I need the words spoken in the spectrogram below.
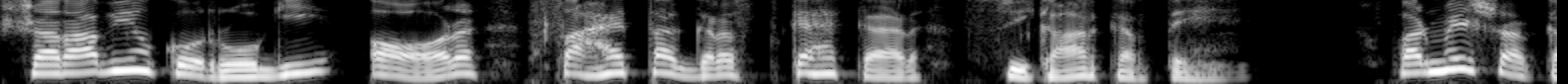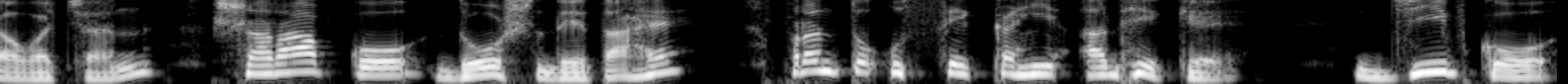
शराबियों को रोगी और सहायताग्रस्त कहकर स्वीकार करते हैं। परमेश्वर का वचन शराब को दोष देता है, परंतु उससे कहीं अधिक जीव को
